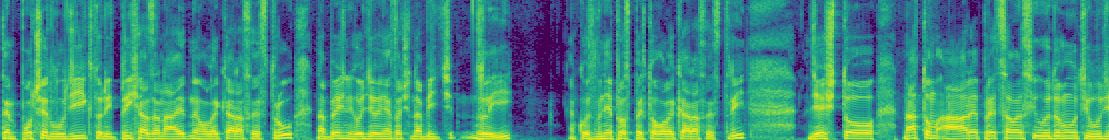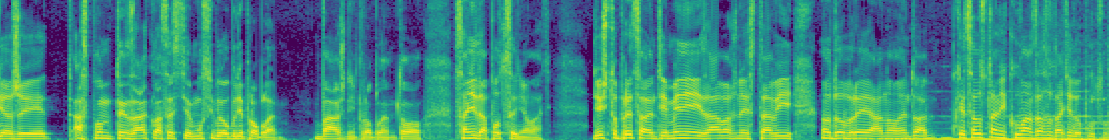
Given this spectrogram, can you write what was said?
ten počet ľudí, ktorý prichádza na jedného lekára, sestru, na bežných oddeleniach začína byť zlý, ako v neprospech toho lekára, sestry, kdežto na tom áre predsa len si uvedomujú tí ľudia, že aspoň ten základ sestier musí byť, bude problém. Vážny problém. To sa nedá podceňovať. Kdežto predsa len tie menej závažné stavy, no dobre, áno, len to, a keď sa dostane ku vám, zase dáte do pucu.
